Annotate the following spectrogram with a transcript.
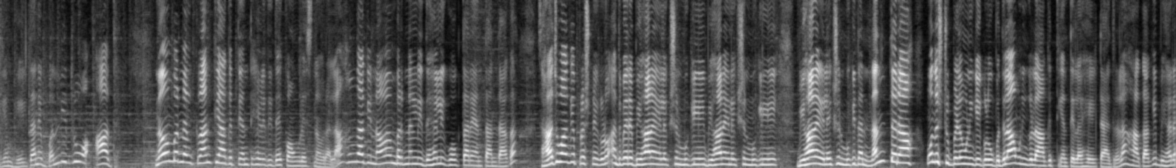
ಸಿಎಂ ಹೇಳ್ತಾನೆ ಬಂದಿದ್ರು ಆದರೆ. ನವೆಂಬರ್ನಲ್ಲಿ ಕ್ರಾಂತಿ ಆಗುತ್ತೆ ಅಂತ ಹೇಳಿದಿದೆ ಕಾಂಗ್ರೆಸ್ನವರಲ್ಲ. ಹಾಗಾಗಿ ನವೆಂಬರ್ನಲ್ಲಿ ದೆಹಲಿಗೆ ಹೋಗ್ತಾರೆ ಅಂತ ಅಂದಾಗ ಸಹಜವಾಗಿ ಪ್ರಶ್ನೆಗಳು, ಅದು ಬೇರೆ ಬಿಹಾರ ಎಲೆಕ್ಷನ್ ಮುಗಿಲಿ, ಬಿಹಾರ ಎಲೆಕ್ಷನ್ ಮುಗಿಲಿ, ಬಿಹಾರ ಎಲೆಕ್ಷನ್ ಮುಗಿದ ನಂತರ ಒಂದಷ್ಟು ಬೆಳವಣಿಗೆಗಳು, ಬದಲಾವಣೆಗಳು ಆಗುತ್ತೆ ಅಂತೆಲ್ಲ ಹೇಳ್ತಾ ಇದ್ರಲ್ಲ. ಹಾಗಾಗಿ ಬಿಹಾರ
